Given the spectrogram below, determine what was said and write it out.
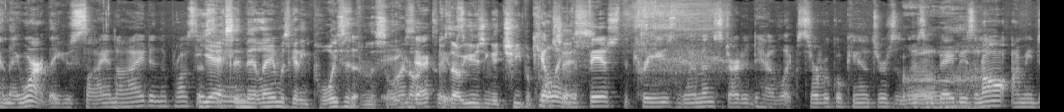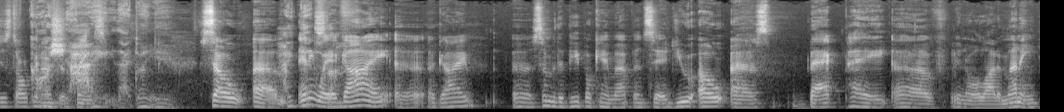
and they weren't. They used cyanide in the process. Yes, and their land was getting poisoned from the cyanide exactly. because they were using a cheaper killing process. the fish, the trees. Women started to have like cervical cancers and losing babies and all. I mean, just all kinds Gosh, of things. hate that, don't you? So um, anyway, a guy, uh, a guy, uh, some of the people came up and said, "You owe us back pay of you know a lot of money,"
